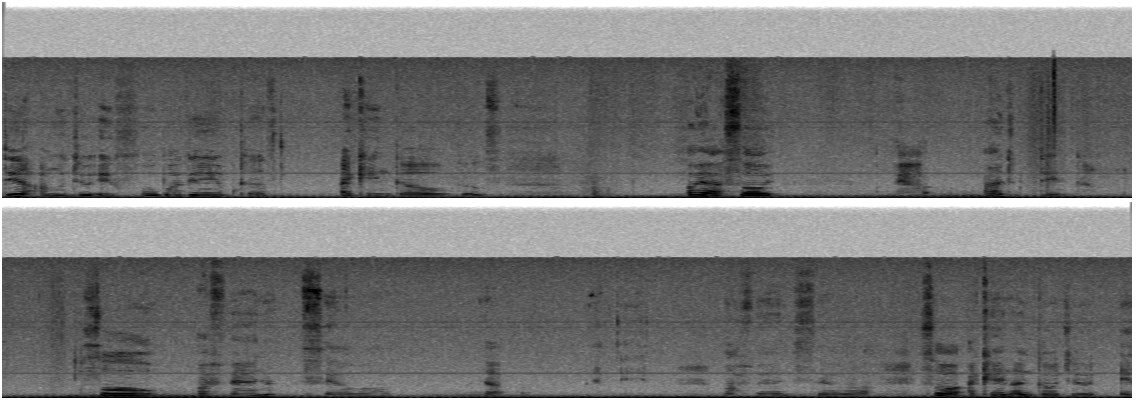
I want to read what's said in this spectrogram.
did I want to do a football game because I can go because oh yeah so I think so my friend Sarah yeah my friend Sarah. So I cannot go to a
